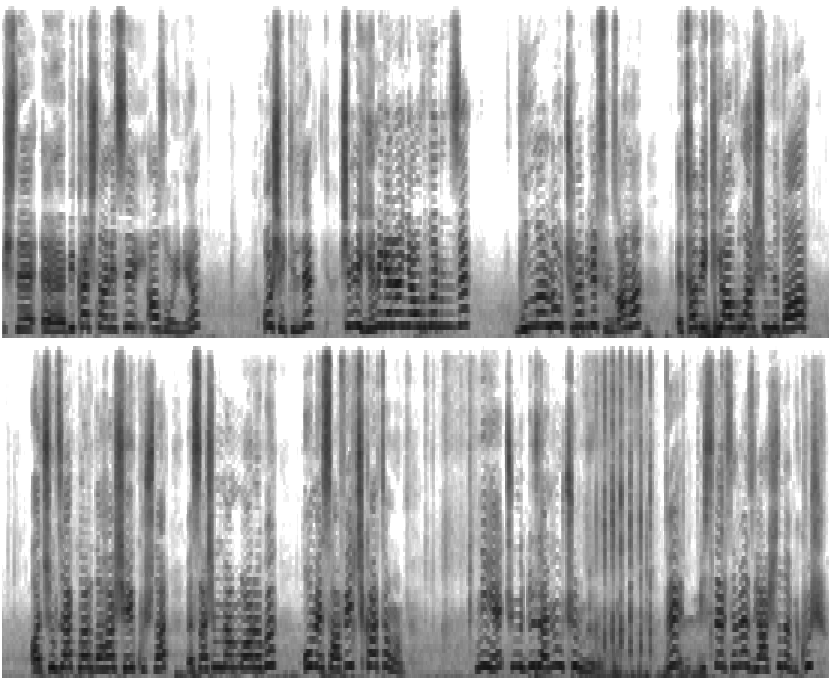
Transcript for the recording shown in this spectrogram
İşte e, birkaç tanesi az oynuyor. O şekilde. Şimdi yeni gelen yavrularınızı bunlarla uçurabilirsiniz ama e, tabii ki yavrular şimdi daha açılacaklar daha şey kuşlar. Mesela şimdi ben bu arabı o mesafeyi çıkartamam. Niye? Çünkü düzenli uçurmuyorum. Ve ister istemez yaşlı da bir kuş.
